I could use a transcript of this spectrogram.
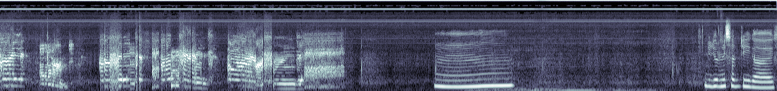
Unarmed. Unarmed. Armed. Jujur ini sedih guys.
